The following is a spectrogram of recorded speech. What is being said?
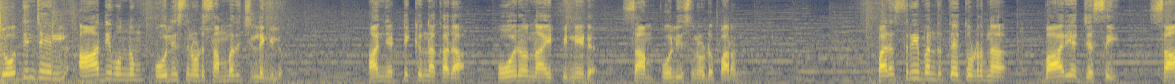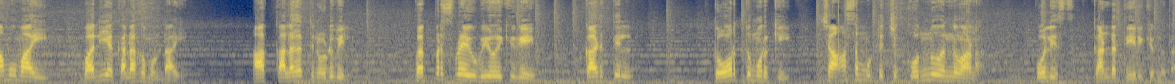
ചോദ്യം ചെയ്യൽ ആദ്യമൊന്നും പോലീസിനോട് സമ്മതിച്ചില്ലെങ്കിലും ആ ഞെട്ടിക്കുന്ന കഥ ഓരോന്നായി പിന്നീട് സാം പോലീസിനോട് പറഞ്ഞു. പരസ്ത്രീ ബന്ധത്തെ തുടർന്ന് ഭാര്യ ജസ്സി സാമുമായി വലിയ കലഹമുണ്ടായി. ആ കലഹത്തിനൊടുവിൽ പെപ്പർ സ്പ്രേ ഉപയോഗിക്കുകയും കഴുത്തിൽ തോർത്തുമുറുക്കി ശ്വാസം മുട്ടിച്ച് കൊന്നുവെന്നുമാണ് പോലീസ് കണ്ടെത്തിയിരിക്കുന്നത്.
